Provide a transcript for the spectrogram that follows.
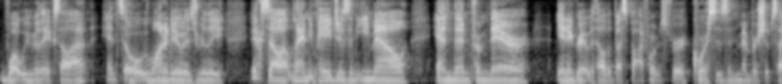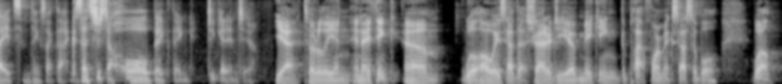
what we really excel at. And so what we want to do is really excel at landing pages and email. And then from there, integrate with all the best platforms for courses and membership sites and things like that. Cause that's just a whole big thing to get into. Yeah, totally. And and I think um, we'll always have that strategy of making the platform accessible. Well,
